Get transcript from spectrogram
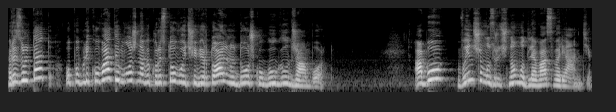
Результат опублікувати можна використовуючи віртуальну дошку Google Jamboard або в іншому зручному для вас варіанті.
